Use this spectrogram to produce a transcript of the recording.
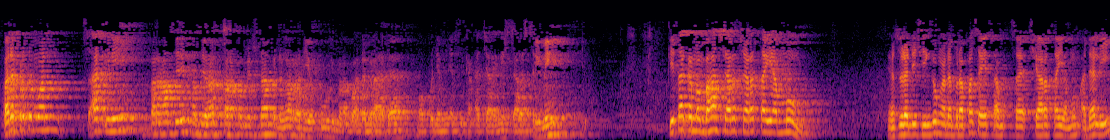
Pada pertemuan saat ini para hadirin hadirat para pemirsa pendengar radioku di mana anda berada maupun yang menyaksikan acara ini secara streaming kita akan membahas syarat-syarat tayamum yang sudah disinggung ada berapa syarat tayamum ada li,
